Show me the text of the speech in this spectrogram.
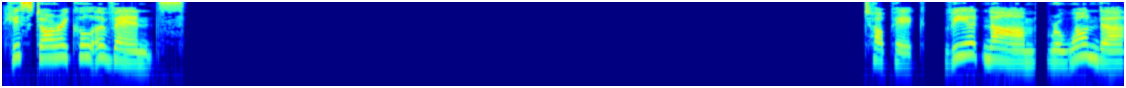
Historical events Topic: Vietnam, Rwanda,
